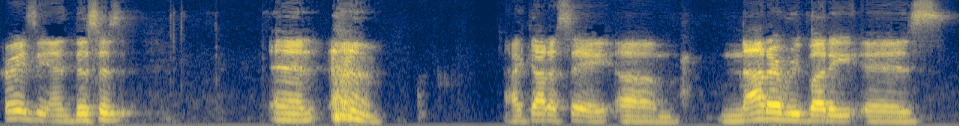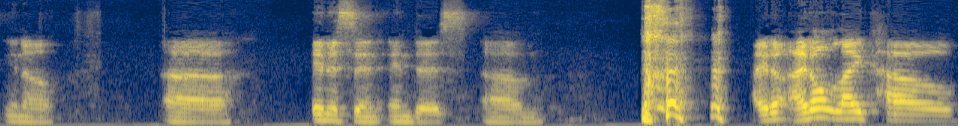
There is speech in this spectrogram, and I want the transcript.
crazy, and this is, and I gotta say, um, not everybody is, you know, uh, innocent in this. Um, I don't I don't like how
